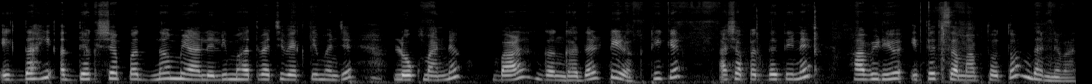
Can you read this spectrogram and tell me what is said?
एकदाही अध्यक्षपद न मिळालेली महत्त्वाची व्यक्ती म्हणजे लोकमान्य बाळ गंगाधर टिळक ठीक आहे? अशा पद्धतीने हा व्हिडिओ इथेच समाप्त होतो. धन्यवाद.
